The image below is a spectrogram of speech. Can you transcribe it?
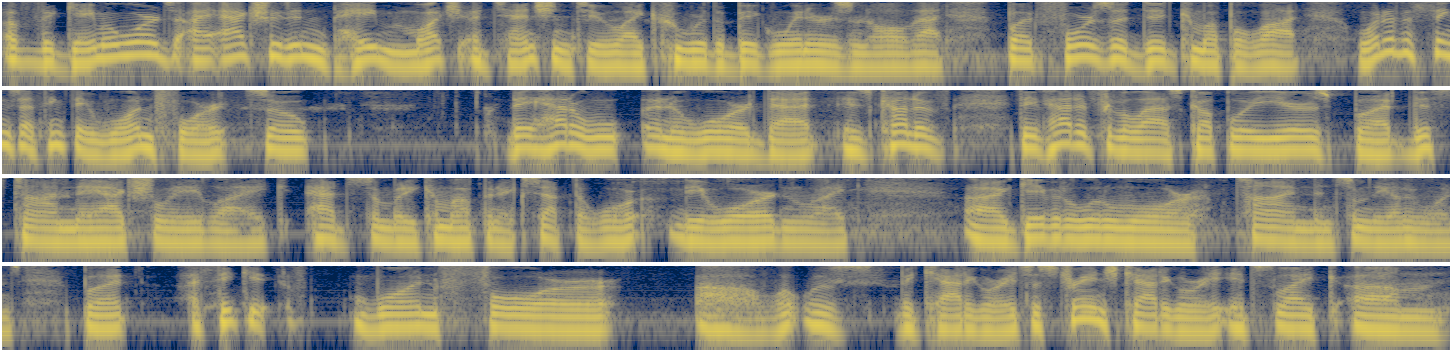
of the Game Awards, I actually didn't pay much attention to, like who were the big winners and all that. But Forza did come up a lot. One of the things I think they won for, so they had a, an award that is kind of they've had it for the last couple of years, but this time they actually like had somebody come up and accept the war, the award and like uh, gave it a little more time than some of the other ones. But I think it won for oh, what was the category? It's a strange category. It's like um,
